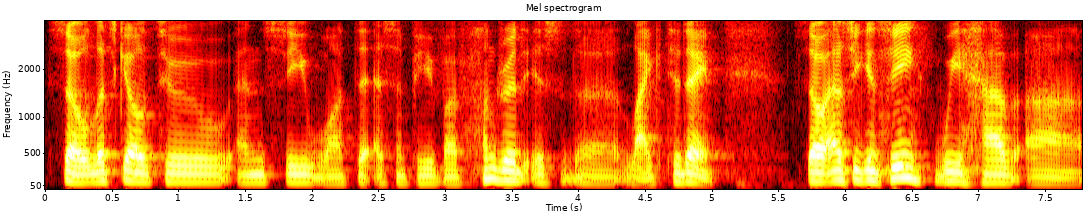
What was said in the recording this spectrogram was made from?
So let's go to and see what the S&P 500 is uh, like today. So as you can see, we have uh,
